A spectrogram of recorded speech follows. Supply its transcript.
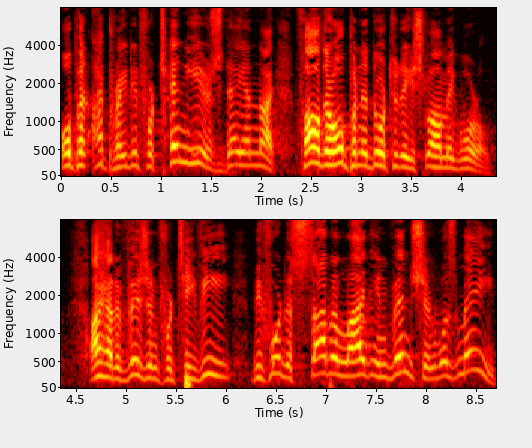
open. I prayed it for 10 years, day and night. Father, open the door to the Islamic world. I had a vision for TV before the satellite invention was made.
